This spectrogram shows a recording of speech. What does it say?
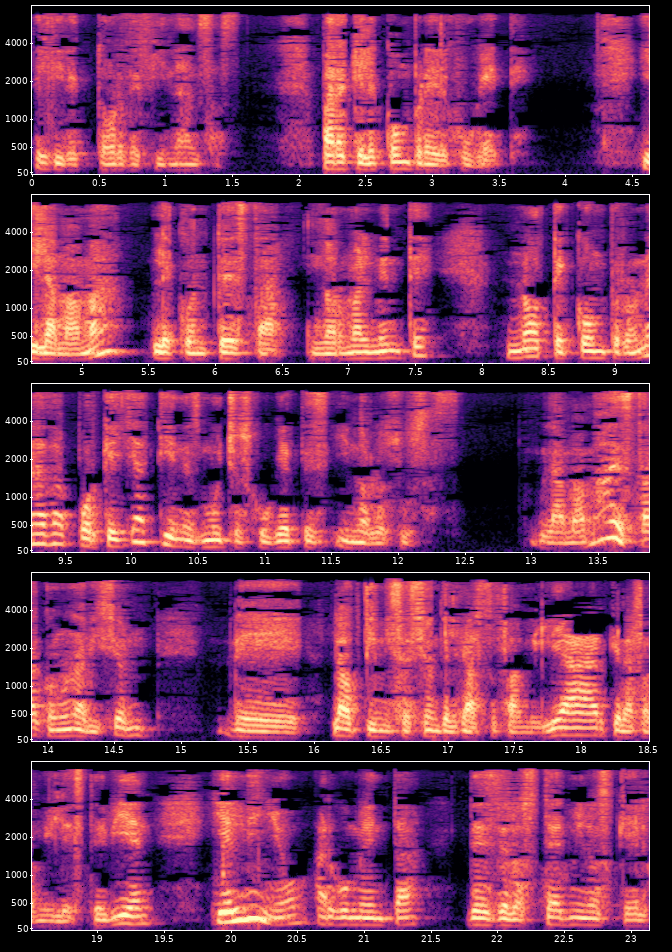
El director de finanzas, para que le compre el juguete. Y la mamá le contesta normalmente, no te compro nada porque ya tienes muchos juguetes y no los usas. La mamá está con una visión de la optimización del gasto familiar, que la familia esté bien, y el niño argumenta desde los términos que el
